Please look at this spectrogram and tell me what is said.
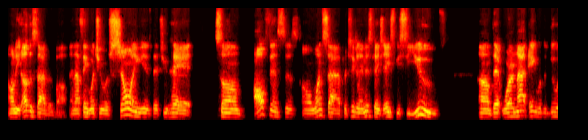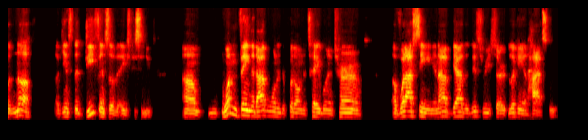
on the other side of the ball. And I think what you were showing is that you had some offenses on one side, particularly in this case, HBCUs, um, that were not able to do enough against the defense of the HBCUs. Um, one thing that I've wanted to put on the table in terms of what I've seen, and I've gathered this research looking at high schools.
